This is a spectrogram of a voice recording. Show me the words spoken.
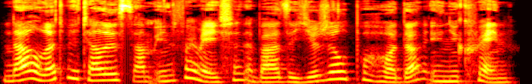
Now let me tell you some information about the usual pogoda in Ukraine.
